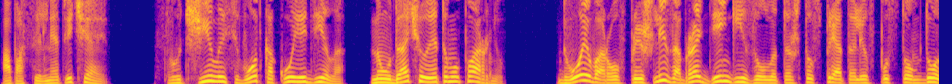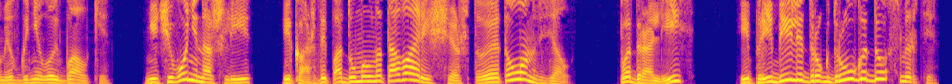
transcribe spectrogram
А посыльный отвечает. «Случилось вот какое дело. На удачу этому парню. Двое воров пришли забрать деньги и золото, что спрятали в пустом доме в гнилой балке. Ничего не нашли, и каждый подумал на товарища, что это он взял. Подрались и прибили друг друга до смерти.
